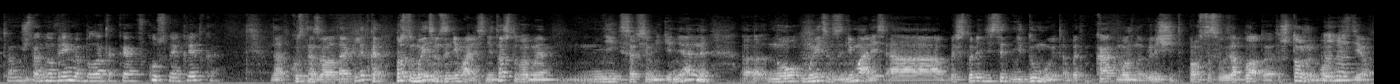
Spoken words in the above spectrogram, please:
потому что одно время была такая вкусная клетка. Да, вкусная золотая клетка. Просто мы этим занимались. Не то, чтобы мы не, совсем не гениальны, э, но мы этим занимались. А большинство людей действительно не думают об этом, как можно увеличить просто свою зарплату. Это что же можно uh-huh. сделать?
